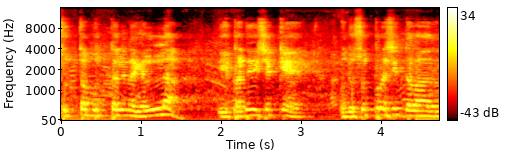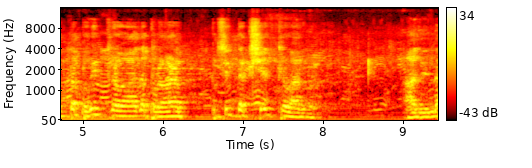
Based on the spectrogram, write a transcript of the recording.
ಸುತ್ತಮುತ್ತಲಿನ ಎಲ್ಲ ಈ ಪ್ರದೇಶಕ್ಕೆ ಒಂದು ಸುಪ್ರಸಿದ್ಧವಾದಂಥ ಪವಿತ್ರವಾದ ಪುರಾಣ ಪ್ರಸಿದ್ಧ ಕ್ಷೇತ್ರವಾಗಬೇಕು ಆದ್ದರಿಂದ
